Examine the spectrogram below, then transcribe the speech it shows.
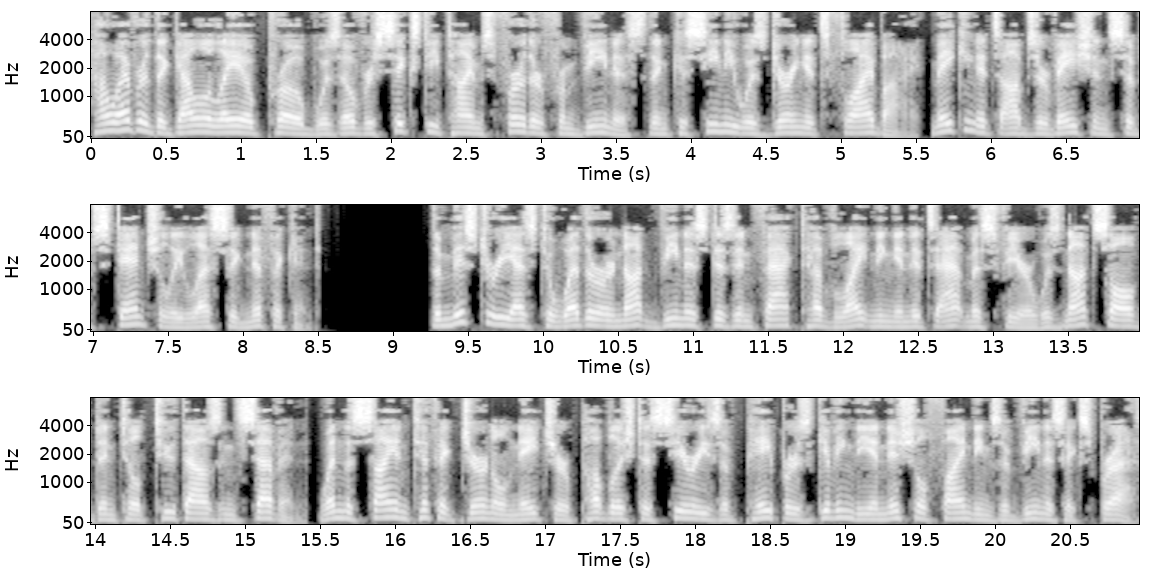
However the Galileo probe was over 60 times further from Venus than Cassini was during its flyby, making its observations substantially less significant. The mystery as to whether or not Venus does in fact have lightning in its atmosphere was not solved until 2007, when the scientific journal Nature published a series of papers giving the initial findings of Venus Express.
